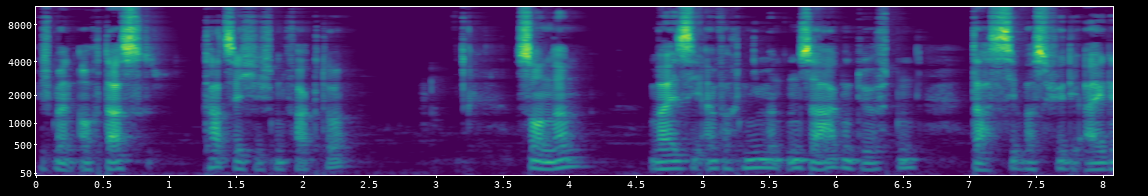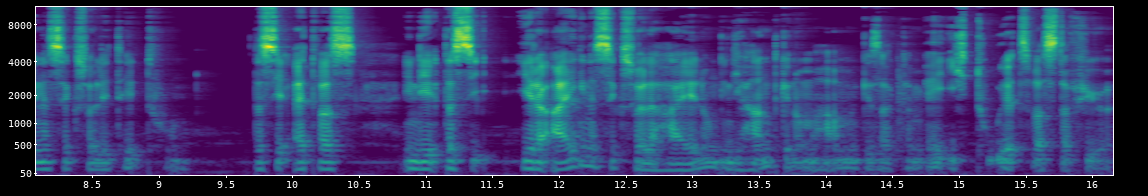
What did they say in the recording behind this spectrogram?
Ich meine, auch das tatsächlich ein Faktor. Sondern weil sie einfach niemandem sagen dürften, dass sie was für die eigene Sexualität tun. Dass sie etwas in die, dass sie ihre eigene sexuelle Heilung in die Hand genommen haben und gesagt haben, ey, ich tue jetzt was dafür.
